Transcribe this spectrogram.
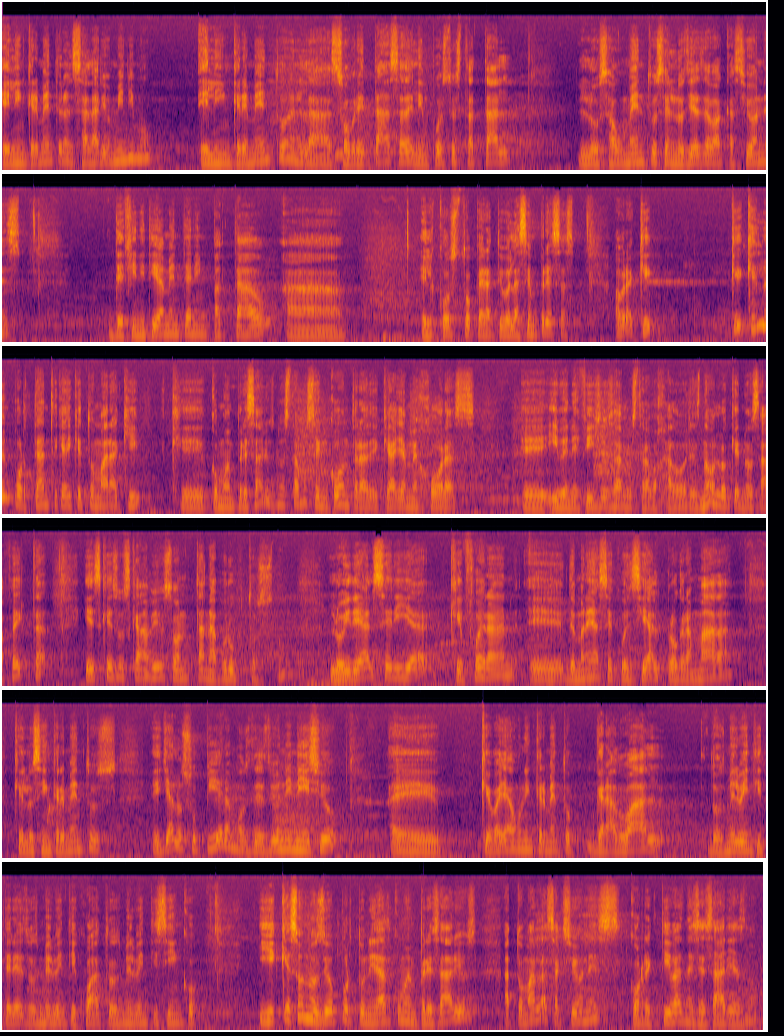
el incremento en el salario mínimo, el incremento en la sobretasa del impuesto estatal, los aumentos en los días de vacaciones, definitivamente han impactado el costo operativo de las empresas. Ahora, ¿qué, qué, qué es lo importante que hay que tomar aquí? Que como empresarios no estamos en contra de que haya mejoras eh, y beneficios a los trabajadores. ¿no? Lo que nos afecta es que esos cambios son tan abruptos. ¿no? Lo ideal sería que fueran eh, de manera secuencial, programada, que los incrementos eh, ya lo supiéramos desde un inicio, que vaya un incremento gradual 2023, 2024, 2025 y que eso nos dé oportunidad como empresarios a tomar las acciones correctivas necesarias. ¿no?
